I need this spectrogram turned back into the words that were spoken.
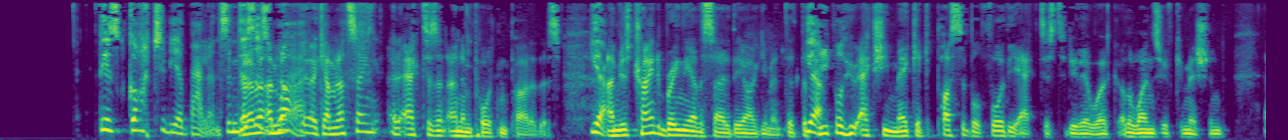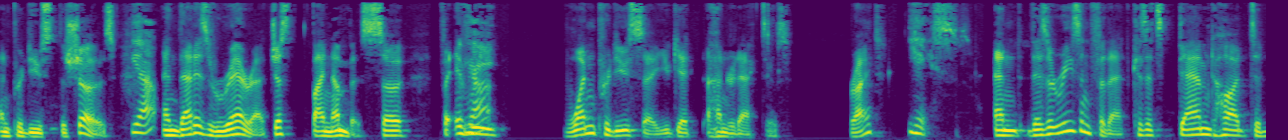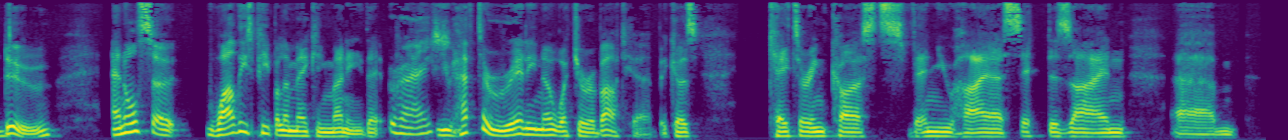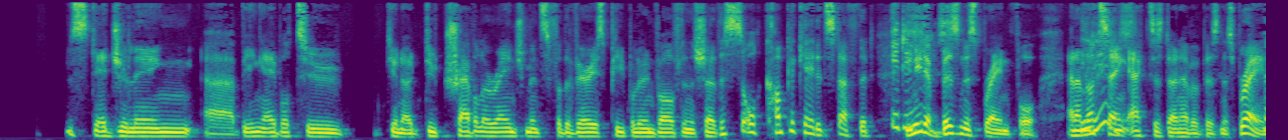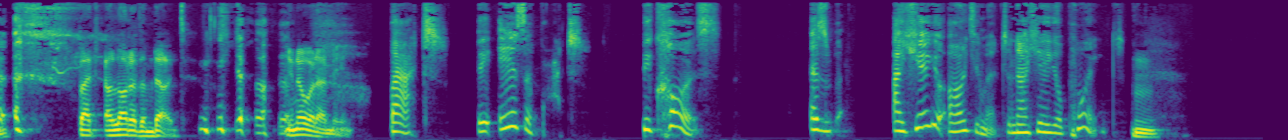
There's got to be a balance, and this I'm, is I'm why. not, okay, I'm not saying an act is an unimportant part of this. Yeah. I'm just trying to bring the other side of the argument that the Yeah. people who actually make it possible for the actors to do their work are the ones who've commissioned and produced the shows. yeah, And that is rarer just by numbers. So for every Yeah. one producer, you get 100 actors, right? yes, And there's a reason for that because it's damned hard to do. And also, while these people are making money, they, right. you have to really know what you're about here because catering costs, venue hire, set design, um, scheduling, uh, being able to, you know, do travel arrangements for the various people who are involved in the show. This is all complicated stuff that It you need a business brain for. And I'm It not is. saying actors don't have a business brain, but a lot of them don't. You know what I mean? But there is a but because as I hear your argument and I hear your point, Hmm.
